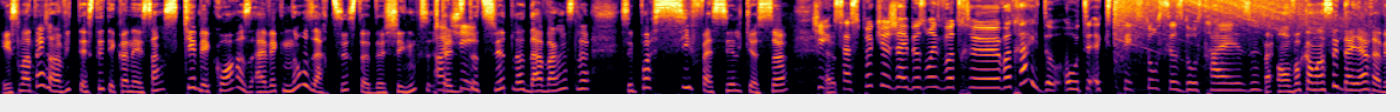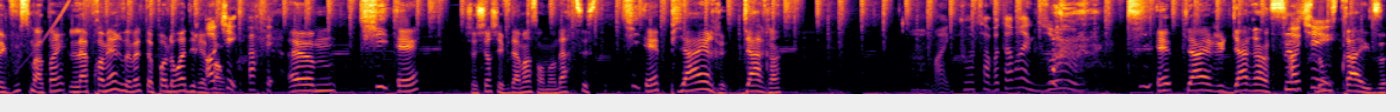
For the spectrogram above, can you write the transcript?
Et ce matin, j'ai envie de tester tes connaissances québécoises avec nos artistes de chez nous. Je te le Ok. dis tout de suite, là, d'avance, là, c'est pas si facile que ça. OK, Euh, ça se peut que j'aie besoin de votre, euh, votre aide au te- texto 6 12 13. Ben, on va commencer d'ailleurs avec vous ce matin. La première, Isabelle, t'as pas le droit d'y répondre. OK, parfait. Euh, qui est, je cherche évidemment son nom d'artiste, qui est Pierre Garand? Oh my God, ça va tellement être dur. Qui est Pierre Garand? 6, Ok. 12, 13.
